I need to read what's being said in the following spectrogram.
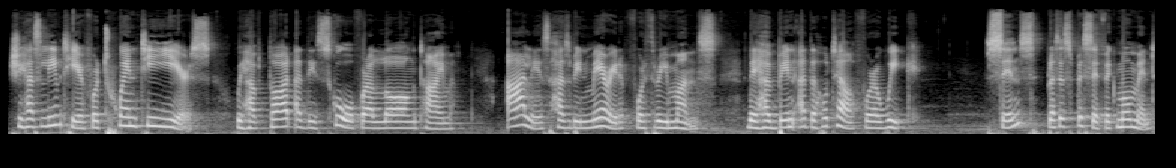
She has lived here for 20 years. We have taught at this school for a long time. Alice has been married for three months. They have been at the hotel for a week. Since plus a specific moment.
